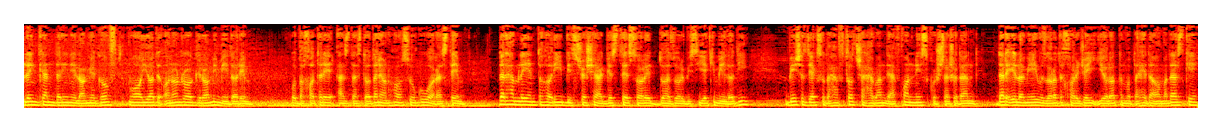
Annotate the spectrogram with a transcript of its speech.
بلینکن در این اعلامیه گفت ما یاد آنان را گرامی می داریم و به خاطر از دست دادن آنها سوگوار هستیم. در حمله انتحاری 26 اگست سال 2021 میلادی بیش از 170 شهروند افغان نیز کشته شدند. در اعلامیه وزارت خارجه ایالات متحده آمده است که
